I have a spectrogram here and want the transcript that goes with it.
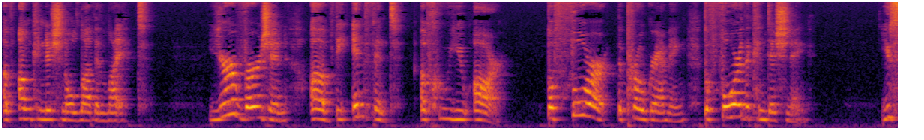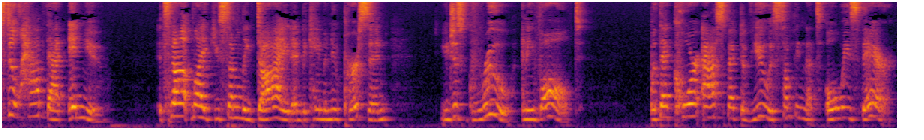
of unconditional love and light your version of the infant of who you are before the programming, before the conditioning. You still have that in you. It's not like you suddenly died and became a new person. You just grew and evolved. But that core aspect of you is something that's always there.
